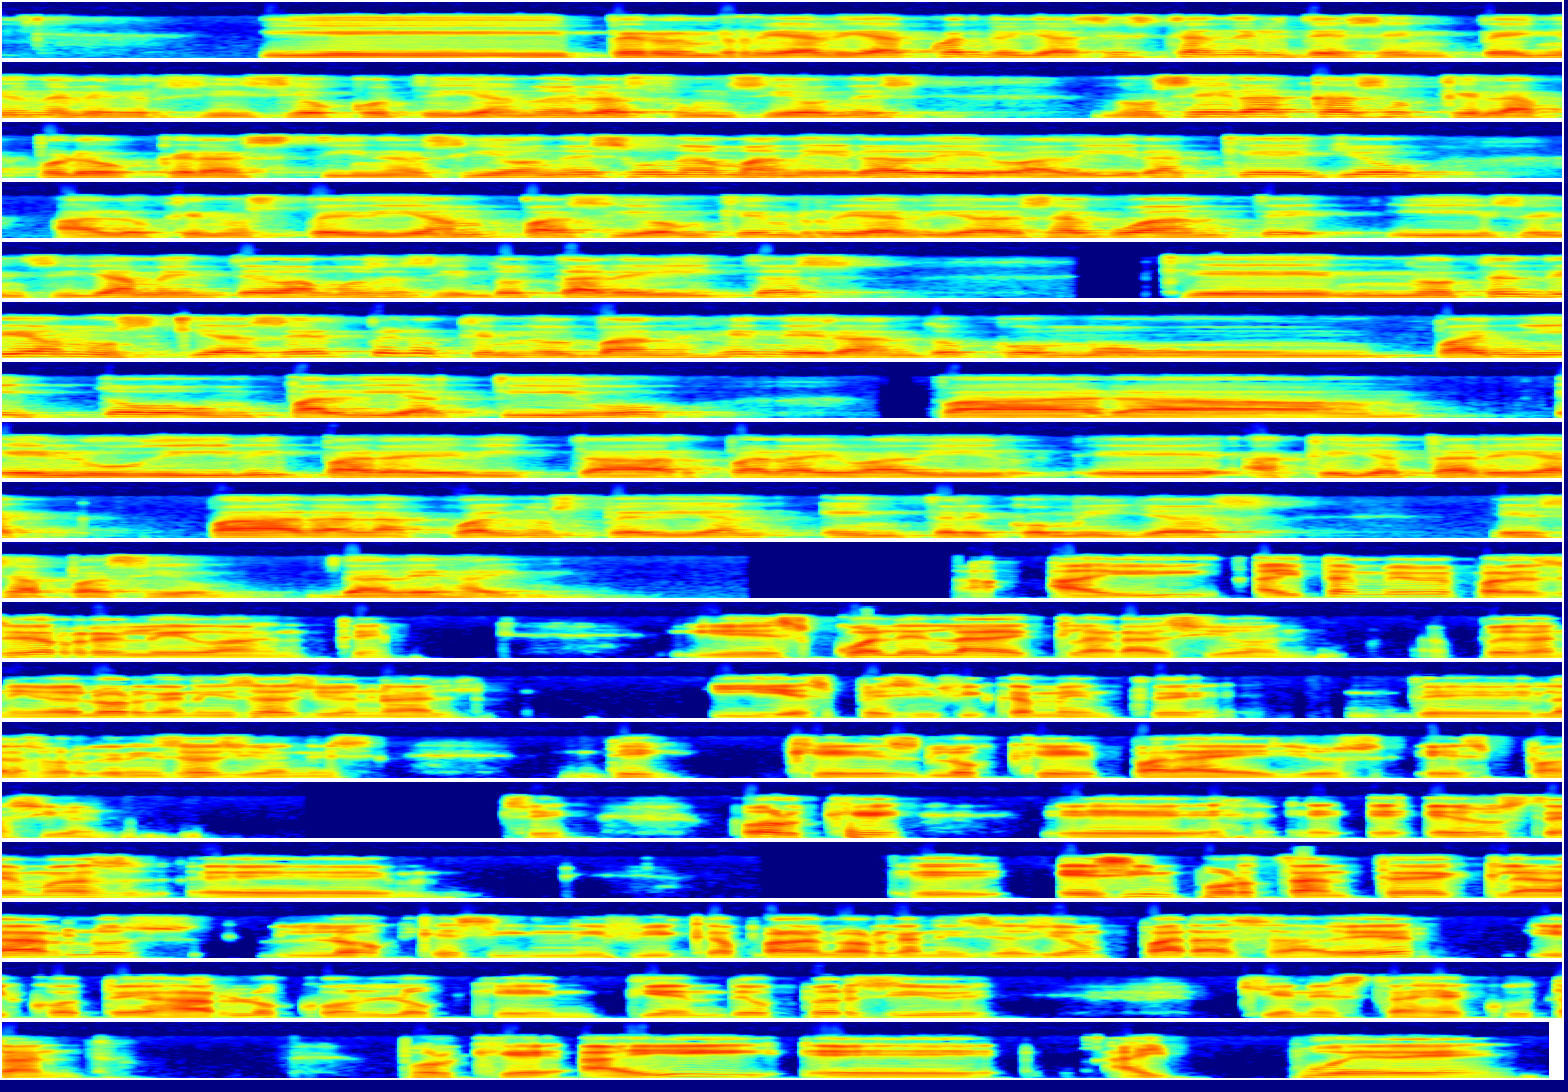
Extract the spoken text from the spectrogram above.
y, pero en realidad cuando ya se está en el desempeño, en el ejercicio cotidiano de las funciones, ¿no será acaso que la procrastinación es una manera de evadir aquello a lo que nos pedían pasión, que en realidad es aguante y sencillamente vamos haciendo tareitas que no tendríamos que hacer, pero que nos van generando como un pañito, un paliativo para eludir y para evitar, para evadir eh, aquella tarea para la cual nos pedían, entre comillas, esa pasión. Dale, Jaime. Ahí, ahí también me parece relevante y es cuál es la declaración, pues a nivel organizacional y específicamente de las organizaciones de qué es lo que para ellos es pasión. ¿sí? Porque eh, e, e, esos temas eh, eh, es importante declararlos, lo que significa para la organización, para saber y cotejarlo con lo que entiende o percibe quien está ejecutando. Porque ahí, ahí puede,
